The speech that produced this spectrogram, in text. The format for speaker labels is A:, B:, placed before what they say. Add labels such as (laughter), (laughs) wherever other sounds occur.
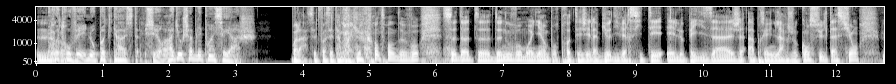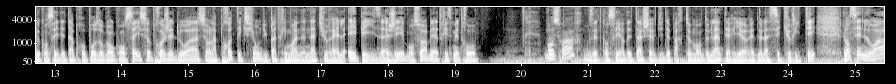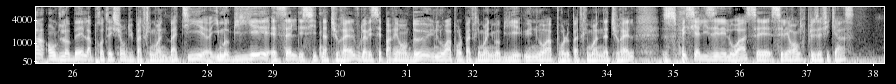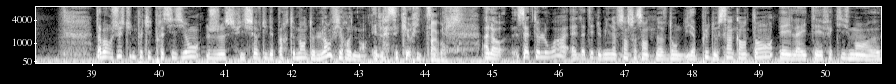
A: Le
B: Retrouvez nos podcasts sur radiochablais.ch.
A: Voilà, cette fois c'est à moi. Le canton de Vaud se dote de nouveaux moyens pour protéger la biodiversité et le paysage. Après une large consultation, le Conseil d'État propose au Grand Conseil ce projet de loi sur la protection du patrimoine naturel et paysager. Bonsoir Béatrice Métro.
C: Bonsoir.
A: Vous êtes conseillère d'État, chef du département de l'Intérieur et de la Sécurité. L'ancienne loi englobait la protection du patrimoine bâti, euh, immobilier et celle des sites naturels. Vous l'avez séparée en deux, une loi pour le patrimoine immobilier, une loi pour le patrimoine naturel. Spécialiser les lois, c'est c'est les rendre plus efficaces?
C: D'abord, juste une petite précision. Je suis chef du département de l'environnement et de la sécurité.
A: Pardon.
C: Alors, cette loi, elle datait de 1969, donc il y a plus de 50 ans, et elle a été effectivement euh,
